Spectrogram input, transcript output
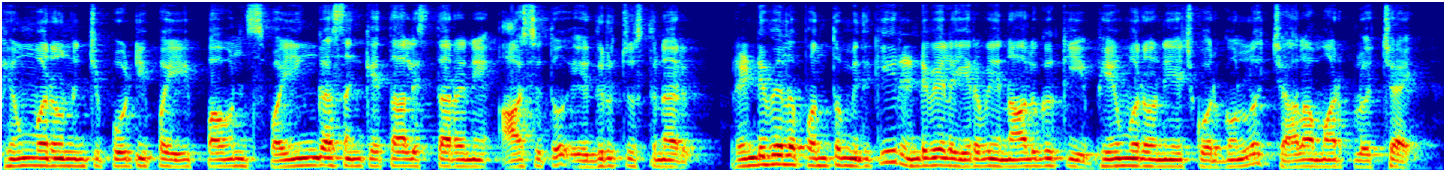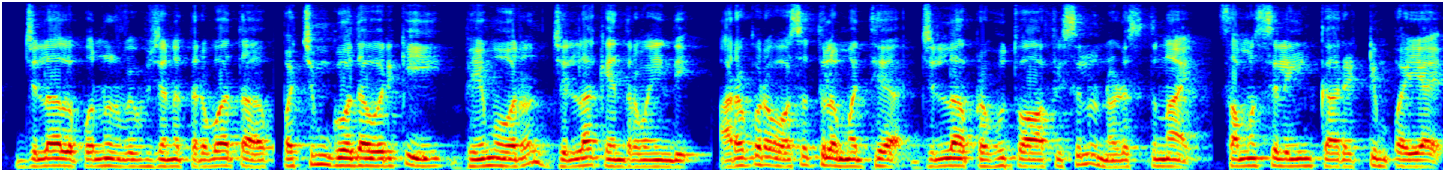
భీమవరం నుంచి పోటీపై పవన్ స్వయంగా సంకేతాలిస్తారనే ఆశతో ఎదురుచూస్తున్నారు. రెండు వేల పంతొమ్మిదికి రెండు వేల ఇరవై నాలుగుకి భీమవరం నియోజకవర్గంలో చాలా మార్పులు వచ్చాయి జిల్లాల పునర్విభజన తర్వాత పశ్చిమ గోదావరికి భీమవరం జిల్లా కేంద్రమైంది. అరకుర వసతుల మధ్య జిల్లా ప్రభుత్వ ఆఫీసులు నడుస్తున్నాయి. సమస్యలు ఇంకా రెట్టింపయ్యాయి.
